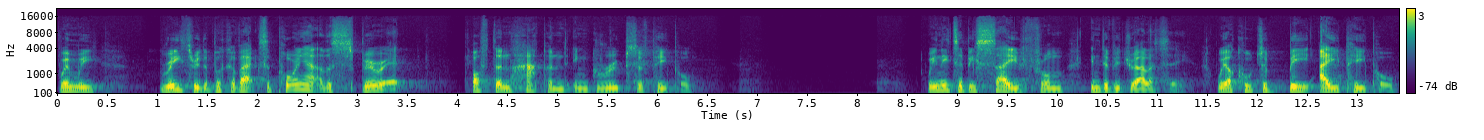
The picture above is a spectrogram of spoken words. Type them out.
When we read through the book of Acts, the pouring out of the Spirit often happened in groups of people. We need to be saved from individuality. We are called to be a people.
